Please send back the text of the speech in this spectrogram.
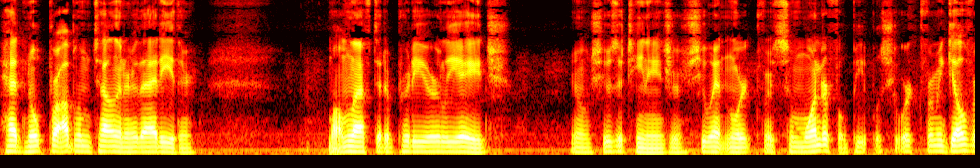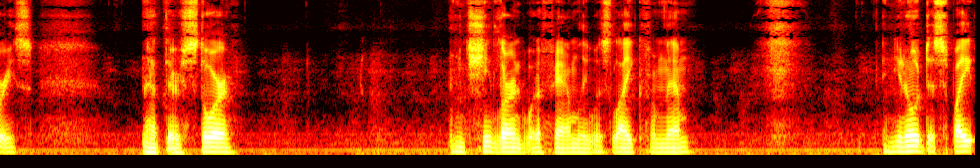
Had no problem telling her that either. Mom left at a pretty early age. You know, she was a teenager. She went and worked for some wonderful people. She worked for McGilvery's at their store. And she learned what a family was like from them. And you know, despite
